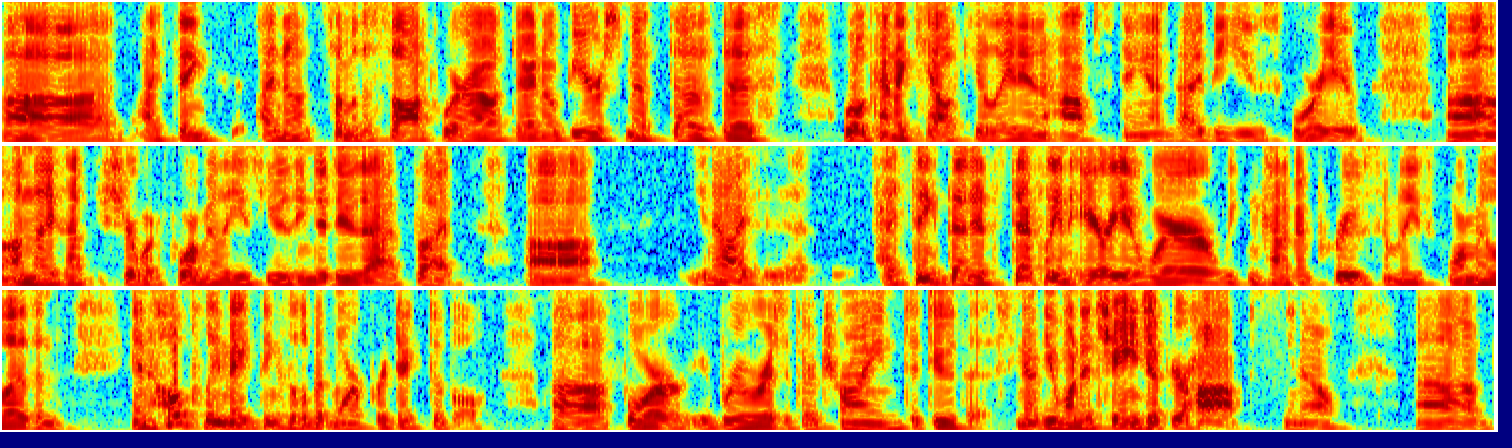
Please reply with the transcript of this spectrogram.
Uh, I think I know some of the software out there. I know Beersmith does this. Will kind of calculate in hop stand IBUs for you. Uh, I'm not sure what formula he's using to do that, but uh, you know, I, I think that it's definitely an area where we can kind of improve some of these formulas and and hopefully make things a little bit more predictable uh, for brewers if they're trying to do this. You know, if you want to change up your hops, you know, um,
